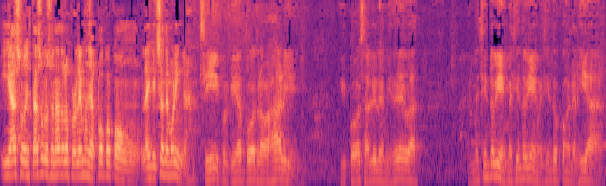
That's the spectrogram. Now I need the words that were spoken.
y ya está solucionando los problemas de a poco con la inyección de moringa. Sí, porque ya puedo trabajar y, puedo salir de mis deudas. Me siento bien, me siento bien, me siento con energía.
